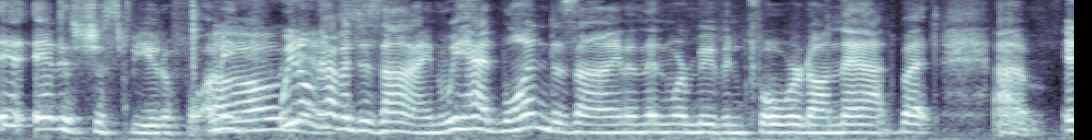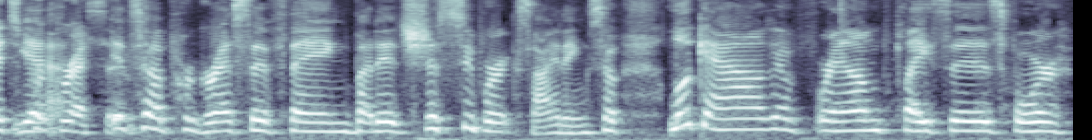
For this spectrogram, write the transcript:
it, it is just beautiful. I mean, Oh, we don't have a design. We had one design, and then we're moving forward on that. But um, It's progressive. It's a progressive thing, but it's just super exciting. So look out around places for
